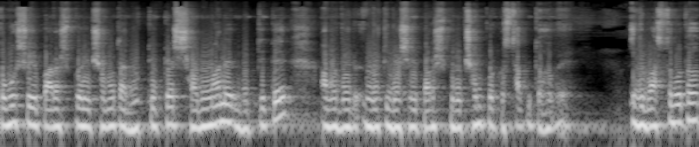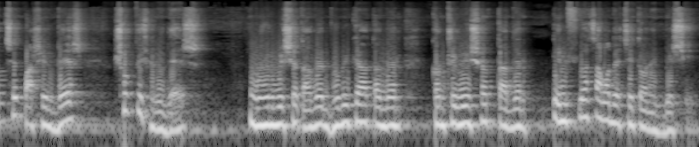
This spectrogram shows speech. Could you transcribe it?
অবশ্যই পারস্পরিক সমতার ভিত্তিতে, সম্মানের ভিত্তিতে আমাদের দুটি দেশের পারস্পরিক সম্পর্ক স্থাপিত হবে। কিন্তু বাস্তবতা হচ্ছে পাশের দেশ শক্তিশালী দেশ। বহির্বিশ্বে তাদের ভূমিকা, তাদের কন্ট্রিবিউশন তাদের ইনফ্লুয়েন্স আমাদের চেয়ে অনেক বেশি।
